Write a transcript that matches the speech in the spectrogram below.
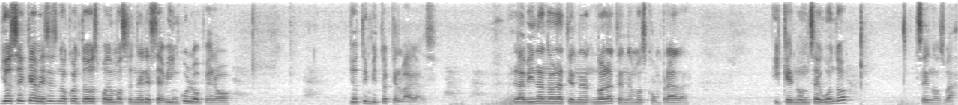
Yo sé que a veces no con todos podemos tener ese vínculo, pero yo te invito a que lo hagas. La vida no la, tiene, no la tenemos comprada. Y que en un segundo se nos va.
